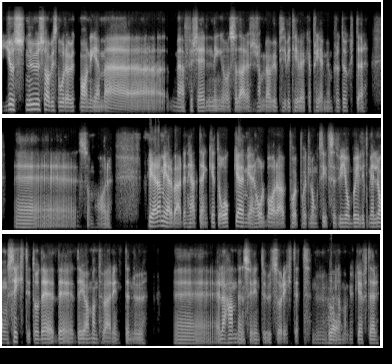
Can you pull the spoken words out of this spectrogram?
Just nu så har vi stora utmaningar med, med försäljning och så där eftersom vi, tillverkar premiumprodukter eh, som har flera mervärden helt enkelt och är mer hållbara på, på ett långsiktigt sätt. Vi jobbar ju lite mer långsiktigt och det, det, det gör man tyvärr inte nu. Eh, eller handeln ser inte ut så riktigt. Nu handlar man mycket efter,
